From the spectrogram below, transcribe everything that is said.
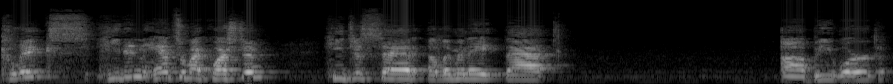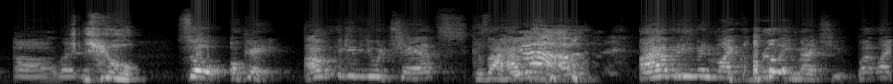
Clix. He didn't answer my question. He just said eliminate that uh, B word uh, right now. Yo, So okay, I'm gonna give you a chance because I haven't. Yeah. I haven't even like really met you, but like.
